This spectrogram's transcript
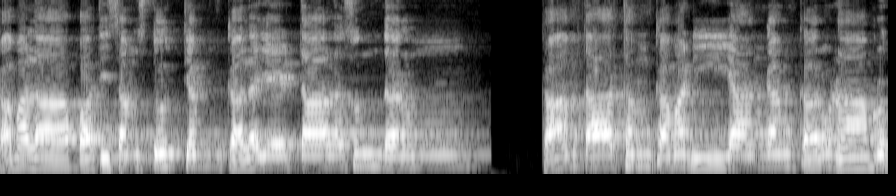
కమలాపతి సంస్తుత్యం కలయేట్టాల సుందరం. కాంతార్థం కమనీయాంగం కరుణామృతసాగరం.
